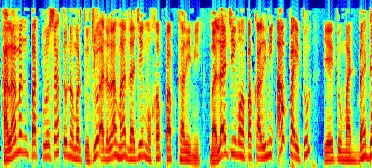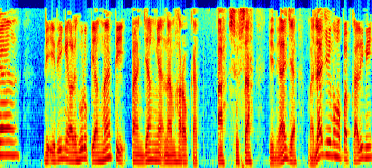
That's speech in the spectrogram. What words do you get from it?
Halaman 41 nomor 7 adalah madlaji muhabbab kalimi. Madlaji muhabbab kalimi apa itu? Yaitu mad badal diiringi oleh huruf yang mati. Panjangnya 6 harokat. Ah susah. Gini aja. Madlaji muhabbab kalimi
